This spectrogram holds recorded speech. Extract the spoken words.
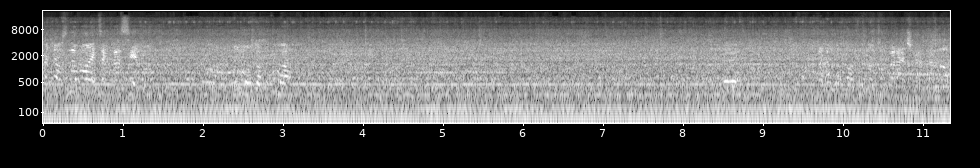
Хоча знімається красиво. Ну, до плуга. А там от, от, от, поперечка, канал.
